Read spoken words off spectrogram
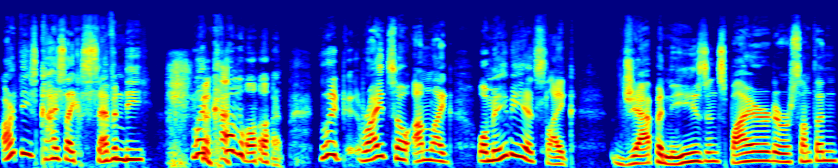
Aren't these guys like 70? Like, come on. Like, right? So I'm like, well, maybe it's like Japanese inspired or something.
